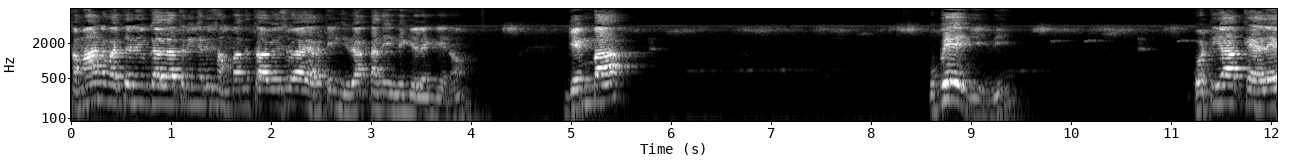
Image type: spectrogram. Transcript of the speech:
සමාන වචන යුගල් අතරින් ඇති සම්බන්ධතාවය සොයා යටින් ඉරක් අඳින්න කියලා කියනවා. ගෙම්බා උභයජීවි කොටියා කැලය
